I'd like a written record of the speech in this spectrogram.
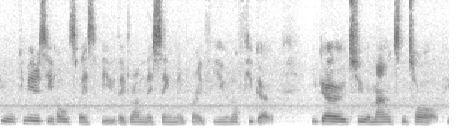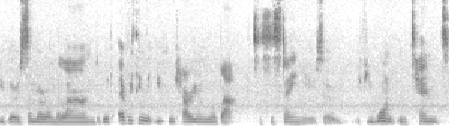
your community holds space for you. They drum, they sing, they pray for you, and off you go. You go to a mountain top. You go somewhere on the land with everything that you can carry on your back to sustain you. So if you want your tent,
